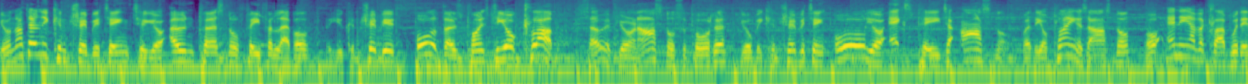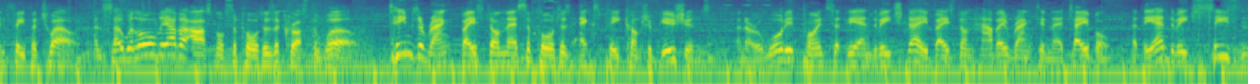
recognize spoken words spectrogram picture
you're not only contributing to your own personal FIFA level, but you contribute all of those points to your club. So if you're an Arsenal supporter, you'll be contributing all your XP to Arsenal, whether you're playing as Arsenal or any other club within FIFA 12. And so will all the other Arsenal supporters across the world. Teams are ranked based on their supporters' XP contributions and are awarded points at the end of each day based on how they ranked in their table. At the end of each season,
